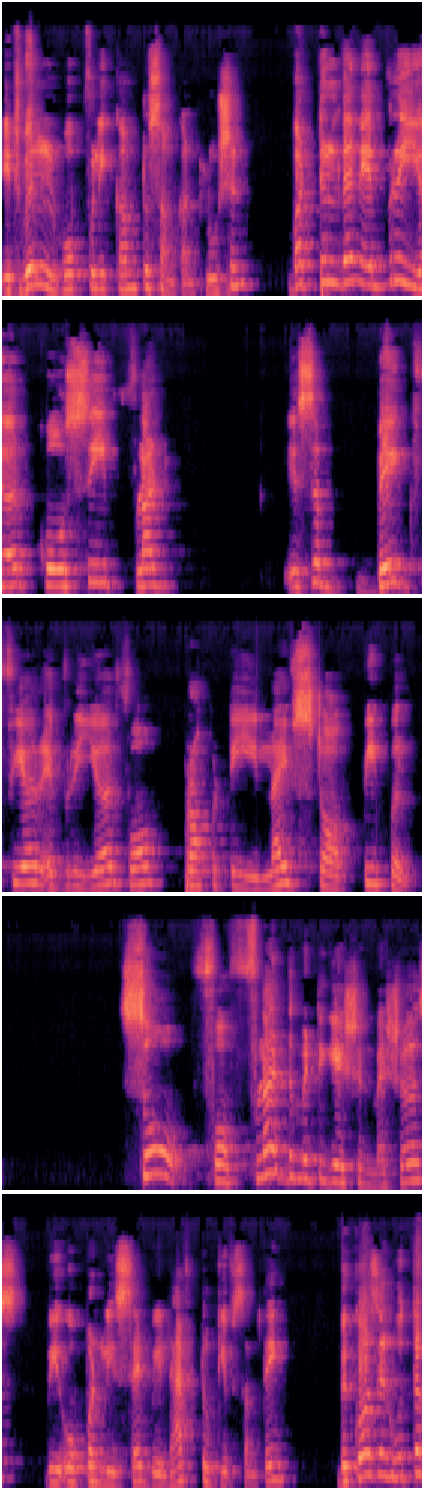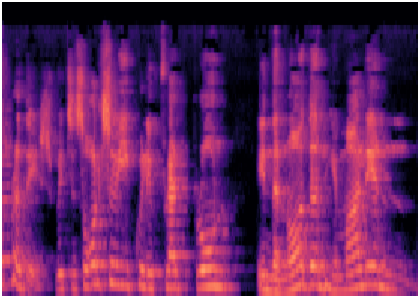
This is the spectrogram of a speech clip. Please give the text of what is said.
It will hopefully come to some conclusion. But till then, every year, Kosi flood is a big fear every year for property, livestock, people. So, for flood mitigation measures, we openly said we'll have to give something because in Uttar Pradesh, which is also equally flood prone in the northern Himalayan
